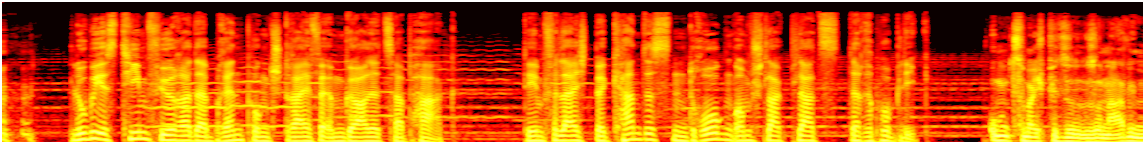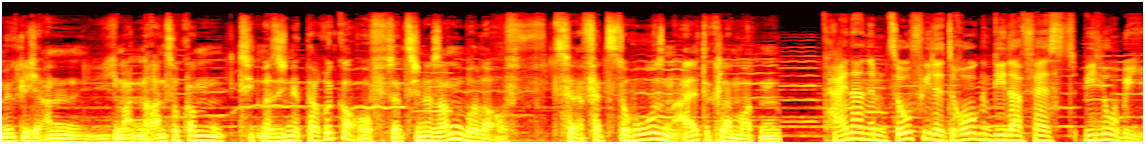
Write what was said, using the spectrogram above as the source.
Lubi ist Teamführer der Brennpunktstreife im Görlitzer Park, dem vielleicht bekanntesten Drogenumschlagplatz der Republik. Um zum Beispiel so, so nah wie möglich an jemanden ranzukommen, zieht man sich eine Perücke auf, setzt sich eine Sonnenbrille auf, zerfetzte Hosen, alte Klamotten. Keiner nimmt so viele Drogendealer fest wie Lubi.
